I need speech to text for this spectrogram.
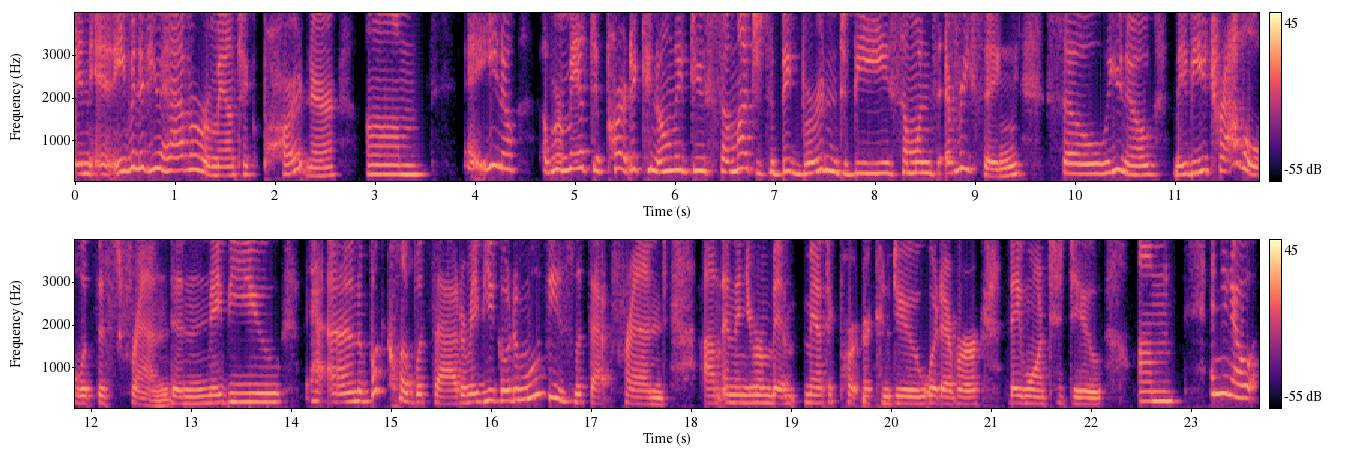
and, and even if you have a romantic partner um you know, a romantic partner can only do so much. It's a big burden to be someone's everything. So, you know, maybe you travel with this friend and maybe you and a book club with that, or maybe you go to movies with that friend. Um, and then your romantic partner can do whatever they want to do. Um, and, you know,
